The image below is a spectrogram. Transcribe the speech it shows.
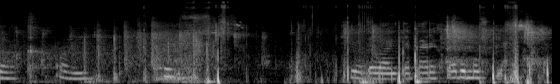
Так, ай. Все, давайте переходимо в класику.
